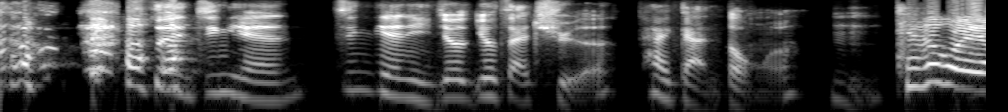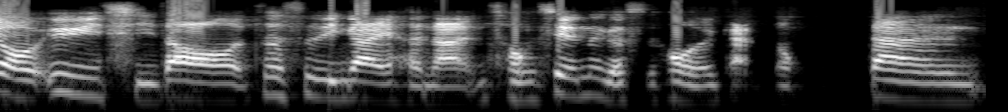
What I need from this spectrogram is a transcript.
所以今年今年你就又再去了，太感动了。嗯，其实我也有预期到这次应该也很难重现那个时候的感动，但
